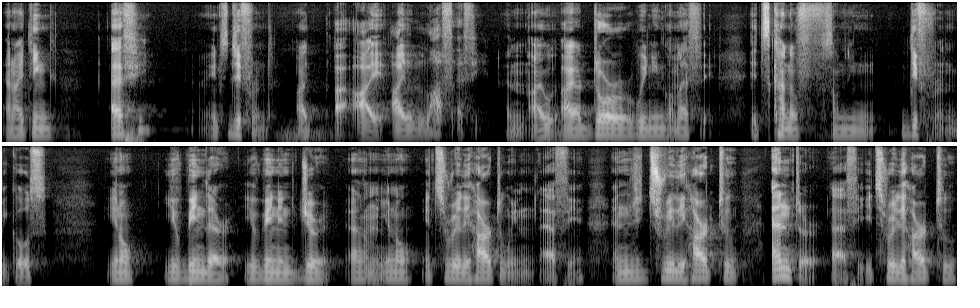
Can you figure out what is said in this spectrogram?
and I think Effie, it's different. I I I love Effie, and I I adore winning on Effie. It's kind of something different because, you know, you've been there, you've been in the jury, and you know it's really hard to win Effie, and it's really hard to enter Effie. It's really hard to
